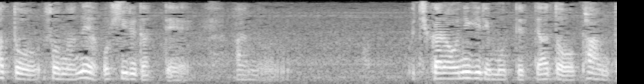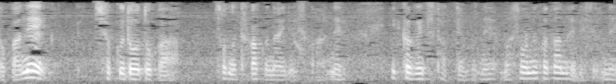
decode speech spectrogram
あとそんなねお昼だってあのうちからおにぎり持ってってあとパンとかね食堂とかそんな高くないですからね。1ヶ月経ってもね、まあ、そんなかかんないですよね。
